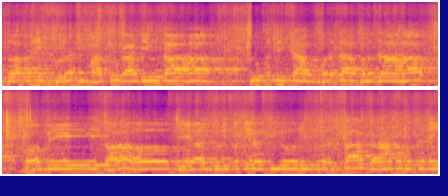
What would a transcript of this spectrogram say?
सवनिष्गुरति मातृकादेवताः सुक्तिता वरदा नमस्ते भवेतापतिरगिलोरिन्द्रस्ताकरानवदने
